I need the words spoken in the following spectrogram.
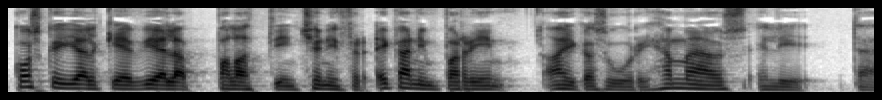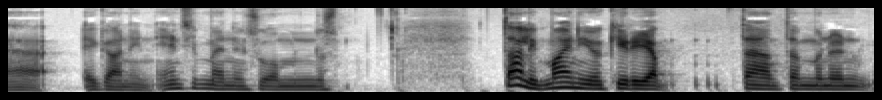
Kosken jälkeen vielä palattiin Jennifer Eganin pariin Aika suuri hämäys, eli tämä Eganin ensimmäinen suomennos. Tämä oli mainio kirja. Tämä on tämmöinen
